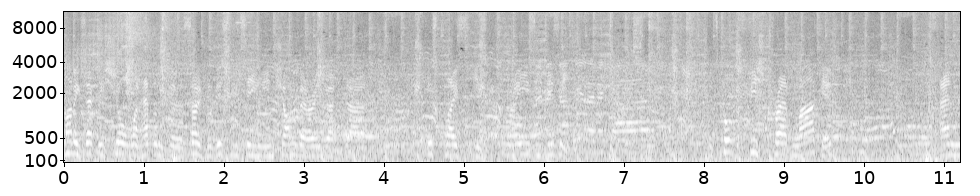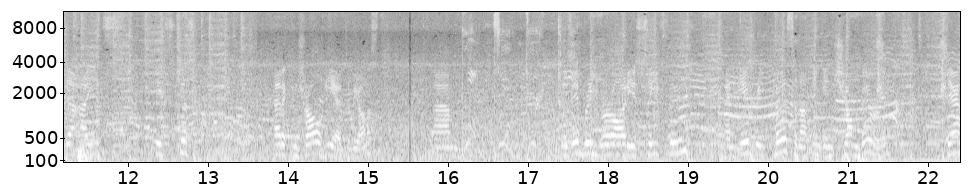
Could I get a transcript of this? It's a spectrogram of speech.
I'm not exactly sure what happened to social distancing in Chonburi but uh, this place is crazy busy It's called the Fish Crab Market and uh, it's, it's just out of control here to be honest. Um, there's every variety of seafood and every person I think in Chonburi down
